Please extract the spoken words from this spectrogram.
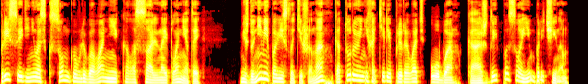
присоединилась к Сонгу в любовании колоссальной планетой. Между ними повисла тишина, которую не хотели прерывать оба, каждый по своим причинам.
